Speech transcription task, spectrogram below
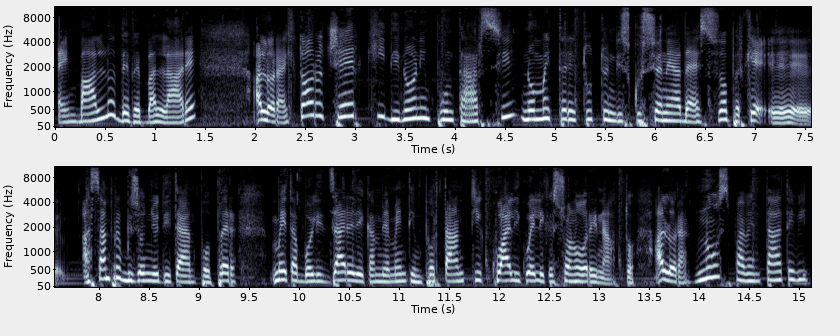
è in ballo, deve ballare. Allora, il toro cerchi di non impuntarsi, non mettere tutto in discussione adesso, perché eh, ha sempre bisogno di tempo per metabolizzare dei cambiamenti importanti, quali quelli che sono ora in atto. Allora, non spaventatevi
